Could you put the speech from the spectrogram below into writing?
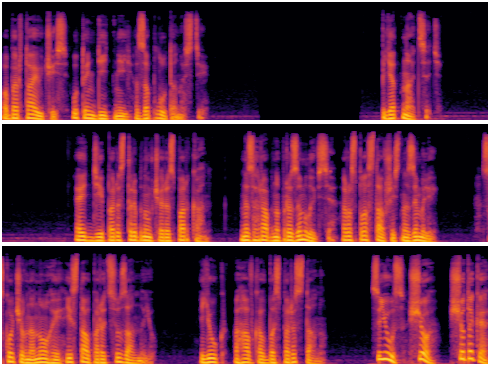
обертаючись у тендітній заплутаності. 15. Едді перестрибнув через паркан, незграбно приземлився, розпластавшись на землі, скочив на ноги і став перед Сюзанною. Юк гавкав без перестану. Сюз, що? Що таке?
